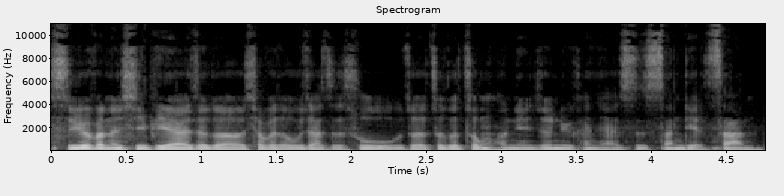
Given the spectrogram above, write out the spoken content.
十月份的 CPI 这个消费者物价指数的这个综合年增率看起来是三点三，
